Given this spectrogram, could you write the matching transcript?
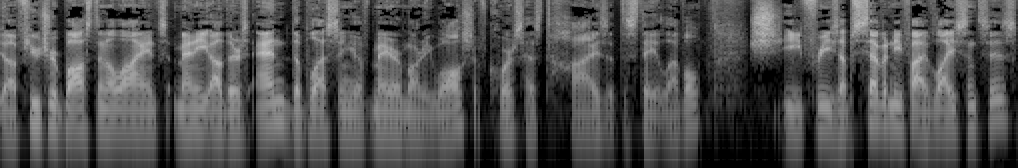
a future Boston Alliance, many others, and the blessing of Mayor Marty Walsh, of course, has ties at the state level. She frees up 75 licenses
